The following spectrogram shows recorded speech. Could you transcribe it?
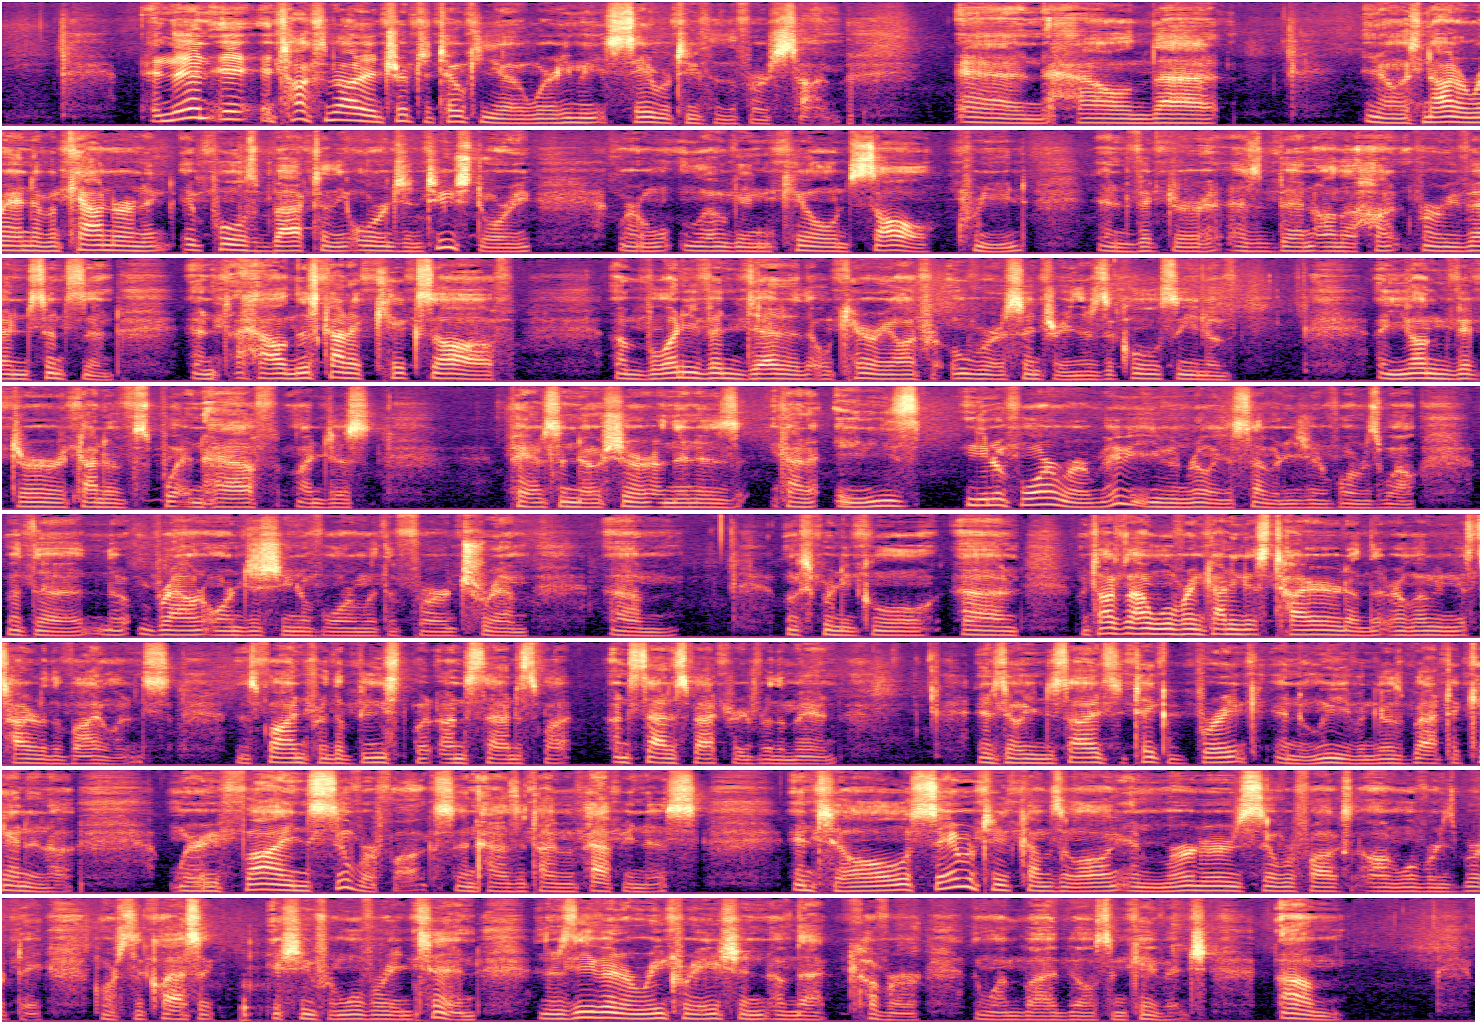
and then it, it, talks about a trip to Tokyo where he meets Sabretooth for the first time and how that you know, it's not a random encounter, and it, it pulls back to the Origin 2 story where Logan killed Saul Creed, and Victor has been on the hunt for revenge since then. And how this kind of kicks off a bloody vendetta that will carry on for over a century. And there's a cool scene of a young Victor kind of split in half on just pants and no shirt, and then his kind of 80s uniform, or maybe even really the 70s uniform as well, but the, the brown orangish uniform with the fur trim. Um, looks pretty cool. Um, it talks about how Wolverine kind of gets tired of the, or Logan gets tired of the violence. It's fine for the beast, but unsatisfi- unsatisfactory for the man. And so he decides to take a break and leave and goes back to Canada, where he finds Silver Fox and has a time of happiness until Sabretooth comes along and murders Silver Fox on Wolverine's birthday. Of course, the classic issue from Wolverine 10. And there's even a recreation of that cover, the one by Bill Sienkiewicz, um,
